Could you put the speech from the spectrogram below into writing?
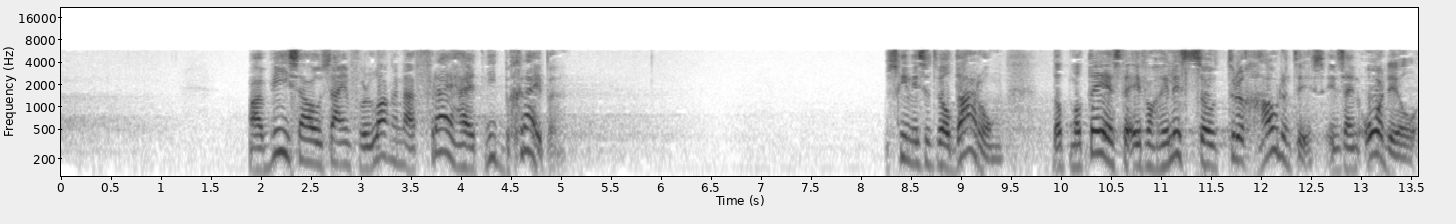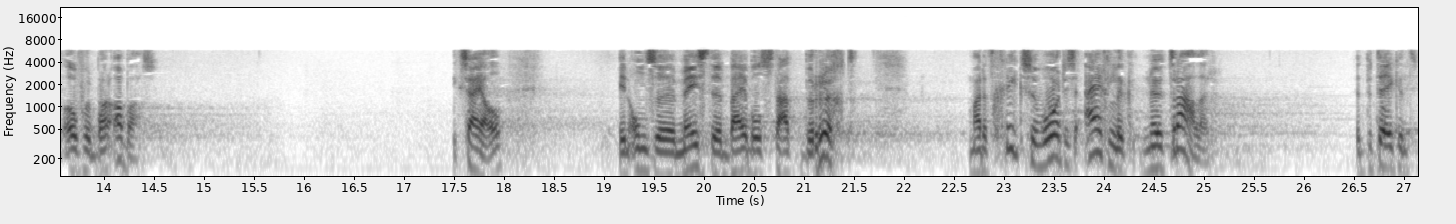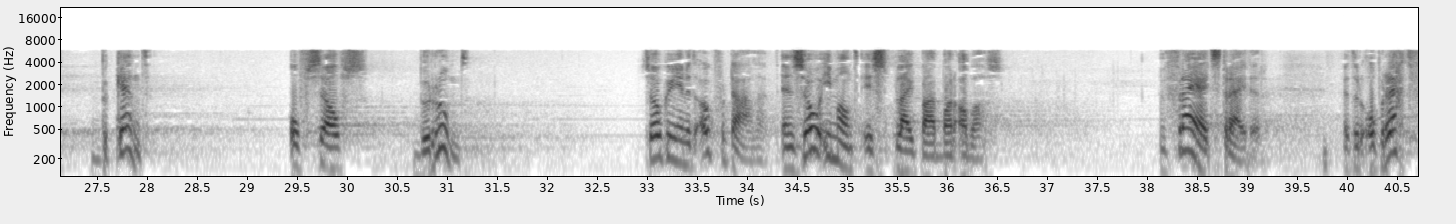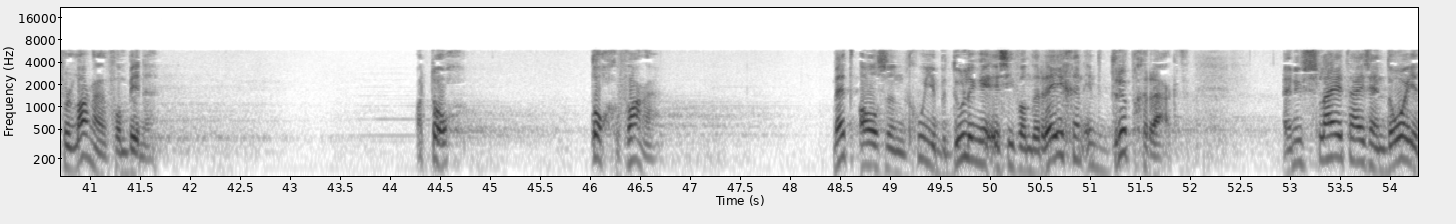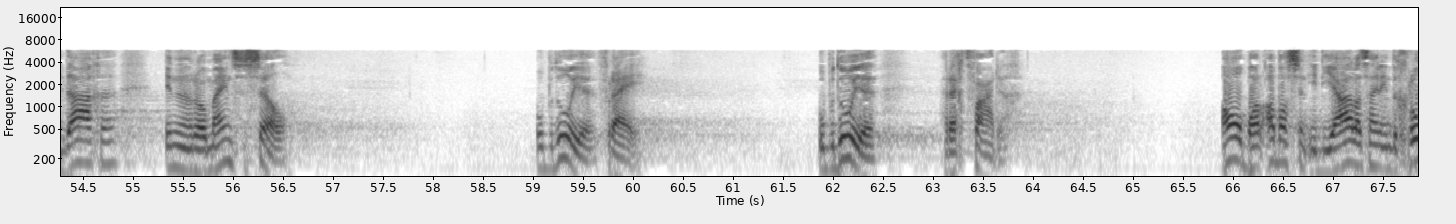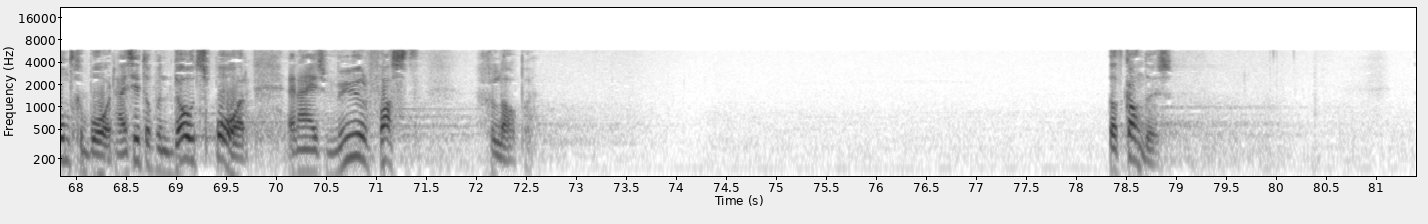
Maar wie zou zijn verlangen naar vrijheid niet begrijpen? Misschien is het wel daarom dat Matthäus de evangelist zo terughoudend is in zijn oordeel over Barabbas. Ik zei al, in onze meeste Bijbel staat berucht. Maar het Griekse woord is eigenlijk neutraler. Het betekent bekend. Of zelfs beroemd. Zo kun je het ook vertalen. En zo iemand is blijkbaar Barabbas. Een vrijheidsstrijder. Met een oprecht verlangen van binnen. Maar toch, toch gevangen. Met al zijn goede bedoelingen is hij van de regen in de drup geraakt. En nu slijt hij zijn dooie dagen in een Romeinse cel. Hoe bedoel je vrij? Hoe bedoel je rechtvaardig? Al Barabbas zijn idealen zijn in de grond geboord. Hij zit op een dood spoor en hij is muurvast gelopen. Dat kan dus.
